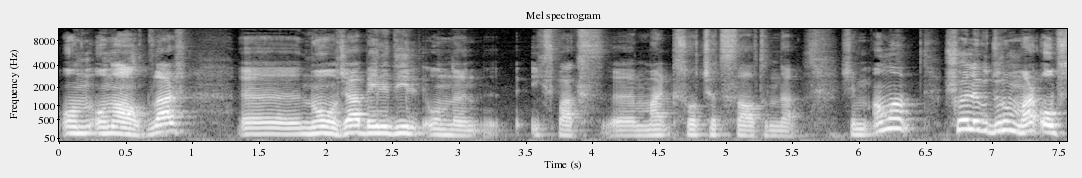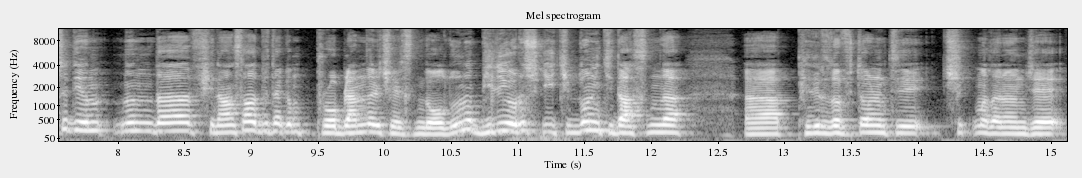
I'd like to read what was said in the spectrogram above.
Onu, onu aldılar. E, ne olacağı belli değil onların Xbox, e, Microsoft çatısı altında. Şimdi ama şöyle bir durum var. Obsidian'ın da finansal bir takım problemler içerisinde olduğunu biliyoruz ki 2012'de aslında e, Pillars of Eternity çıkmadan önce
